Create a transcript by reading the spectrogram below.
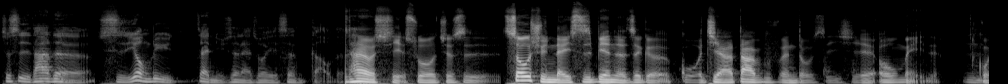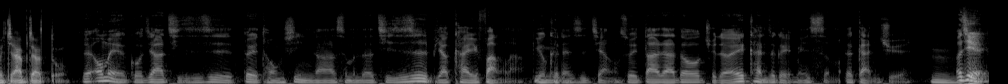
就是它的使用率在女生来说也是很高的。他有写说，就是搜寻蕾丝边的这个国家，大部分都是一些欧美的。国家比较多，嗯，所以欧美的国家其实是对同性啊什么的，其实是比较开放啦，有可能是这样，所以大家都觉得，哎，看这个也没什么的感觉。嗯，而且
